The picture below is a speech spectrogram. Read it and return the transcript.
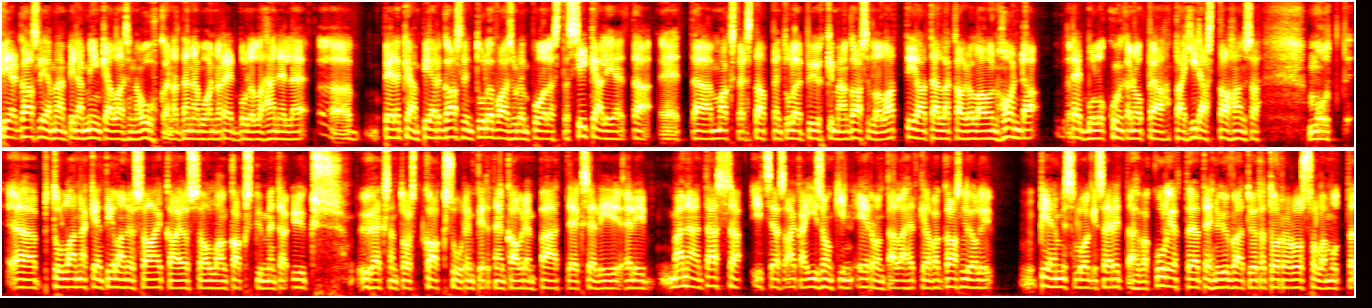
Pierre Gaslyä mä en pidä minkäänlaisena uhkana tänä vuonna Red Bullilla hänelle. Pelkään Pierre Gaslin tulevaisuuden puolesta sikäli, että, että Max Verstappen tulee pyyhkimään Gaslilla lattiaa. Tällä kaudella on Honda Red Bull kuinka nopea tai hidas tahansa, mutta äh, tullaan näkemään tilanne, jossa aikaa, jossa ollaan 21, 19, 2 suurin piirtein kauden päätteeksi. Eli, eli mä näen tässä itse asiassa aika isonkin eron tällä hetkellä, vaikka Gasly oli pienemmissä luokissa erittäin hyvä kuljettaja, tehnyt hyvää työtä Toro Rossolla, mutta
